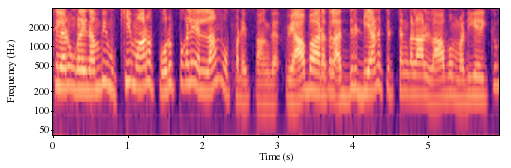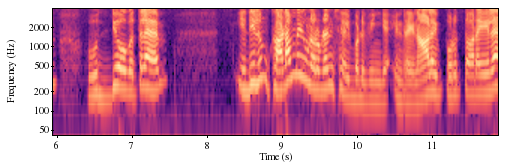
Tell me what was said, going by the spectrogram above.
சிலர் உங்களை நம்பி முக்கியமான பொறுப்புகளை எல்லாம் ஒப்படைப்பாங்க. வியாபாரத்தில் அதிரடியான திட்டங்களால் லாபம் அதிகரிக்கும். உத்தியோகத்தில் இதிலும் கடமை உணர்வுடன் செயல்படுவீங்க. இன்றைய நாளை பொறுத்தவரையில்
